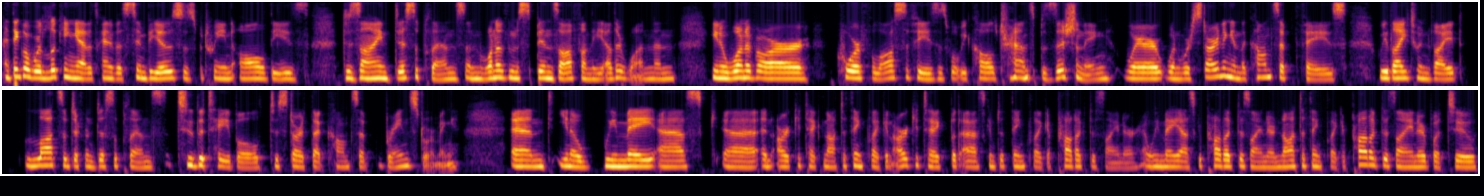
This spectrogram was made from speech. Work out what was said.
I think what we're looking at is kind of a symbiosis between all these design disciplines, and one of them spins off on the other one. And, you know, one of our core philosophies is what we call transpositioning, where when we're starting in the concept phase, we like to invite lots of different disciplines to the table to start that concept brainstorming. And, you know, we may ask uh, an architect not to think like an architect, but ask him to think like a product designer. And we may ask a product designer not to think like a product designer, but to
